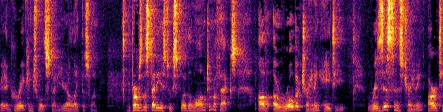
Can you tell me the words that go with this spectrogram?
Right? A great controlled study. You're going to like this one. The purpose of the study is to explore the long-term effects of aerobic training, AT, resistance training, RT,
